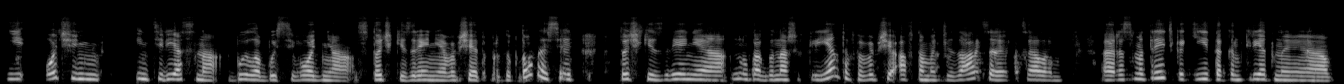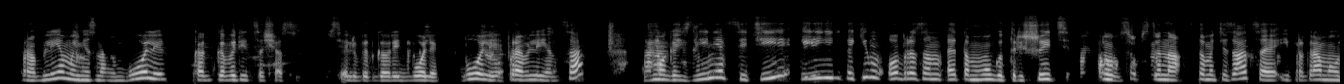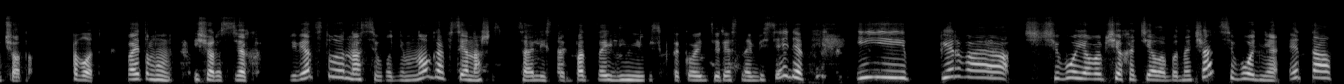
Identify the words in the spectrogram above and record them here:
И очень интересно было бы сегодня с точки зрения вообще это продуктовая сеть, с точки зрения, ну, как бы наших клиентов и вообще автоматизации в целом, э, рассмотреть какие-то конкретные проблемы, не знаю, боли, как говорится сейчас, все любят говорить боли, боли управленца, в магазине, в сети, и каким образом это могут решить, ну, собственно, автоматизация и программа учета. Вот. Поэтому еще раз всех приветствую. Нас сегодня много. Все наши специалисты подсоединились к такой интересной беседе. И первое, с чего я вообще хотела бы начать сегодня, это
